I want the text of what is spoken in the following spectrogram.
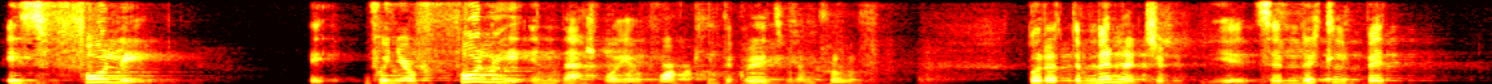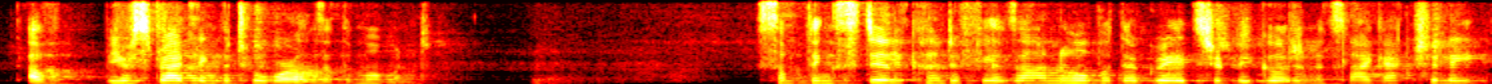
is fully, when you're fully in that way of working, the grades will improve. But at the minute, it's a little bit of, you're straddling the two worlds at the moment. Something still kind of feels, oh no, but their grades should be good. And it's like, actually,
